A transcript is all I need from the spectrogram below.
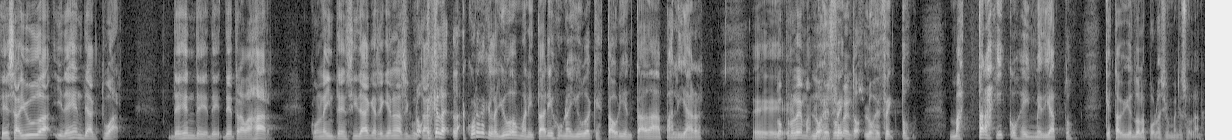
de esa ayuda y dejen de actuar, dejen de, trabajar con la intensidad que requieren las circunstancias. No, es que acuérdate que la ayuda humanitaria es una ayuda que está orientada a paliar eh, los problemas, los, efectos, los efectos más trágicos e inmediatos que está viviendo la población venezolana.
